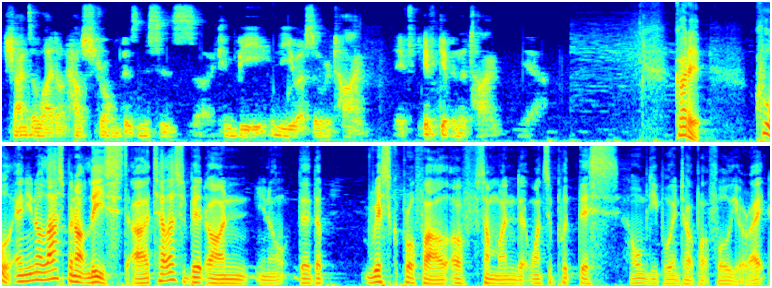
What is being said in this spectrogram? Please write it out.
shines a light on how strong businesses uh, can be in the U.S. over time, if if given the time. Yeah. Got it. Cool. And you know, last but not least, uh, tell us a bit on you know the the risk profile of someone that wants to put this Home Depot into a portfolio, right?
